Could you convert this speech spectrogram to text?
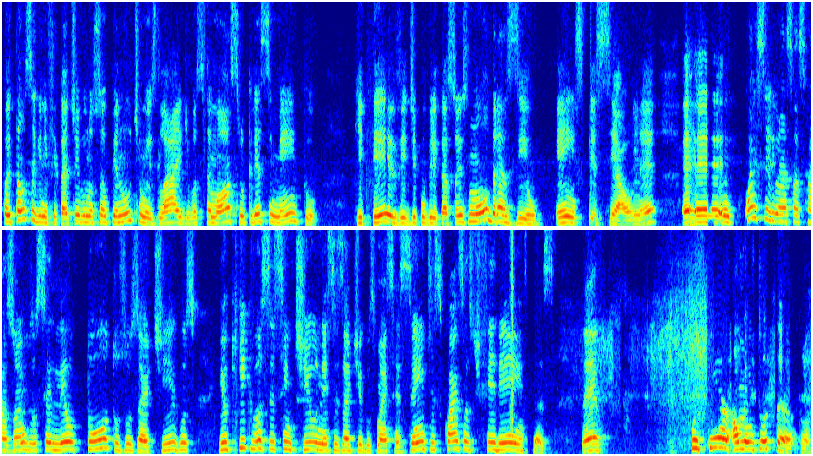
foi tão significativo no seu penúltimo slide, você mostra o crescimento que teve de publicações no Brasil, em especial, né? É, é, quais seriam essas razões? Você leu todos os artigos e o que, que você sentiu nesses artigos mais recentes? Quais as diferenças? Né? Por que aumentou tanto?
